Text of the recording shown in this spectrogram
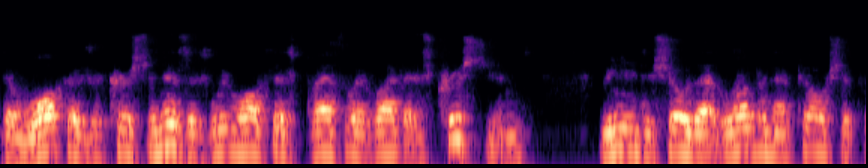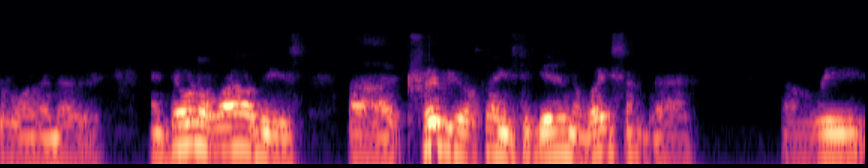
the walk as a Christian is. As we walk this pathway of life as Christians, we need to show that love and that fellowship for one another. And don't allow these uh, trivial things to get in the way sometimes. Uh, we,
